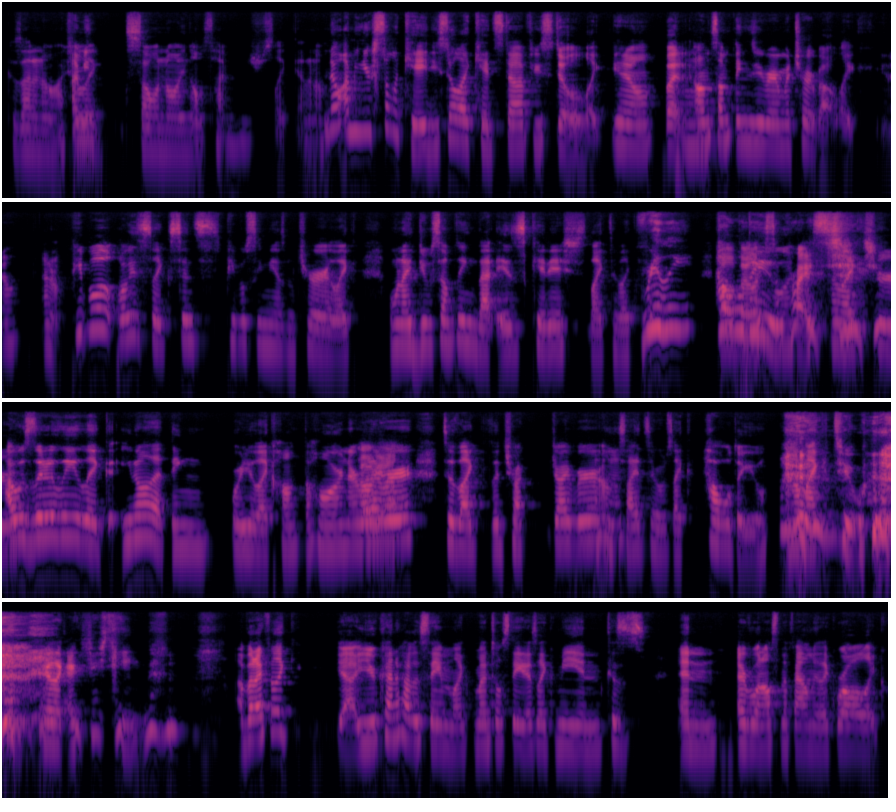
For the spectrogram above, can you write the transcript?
Because I don't know. I feel mean- like so annoying all the time. It's just like, I don't know. no, I mean you're still a kid. You still like kid stuff. You still like you know, but Mhm. on some things you're very mature about. Like you know. I don't know. People always like since people see me as mature, like when I do something that is kiddish, like they're like, "Really? How old they're are like you?" surprised. I'm like, True. I was literally like, you know that thing where you like honk the horn or Oh, yeah. whatever to like the truck driver on the Mhm. side. So it was like, "How old are you?" And I'm like, two. you're like I'm 15. but I feel like yeah, you kind of have the same like mental state as like me and cuz and everyone else in the family like we're all like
